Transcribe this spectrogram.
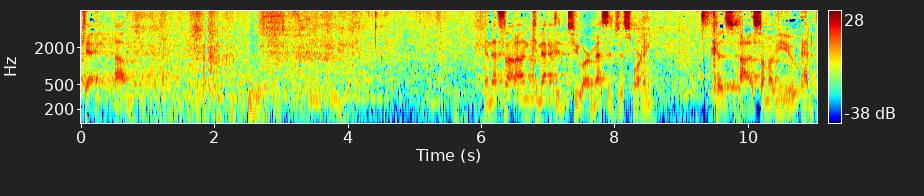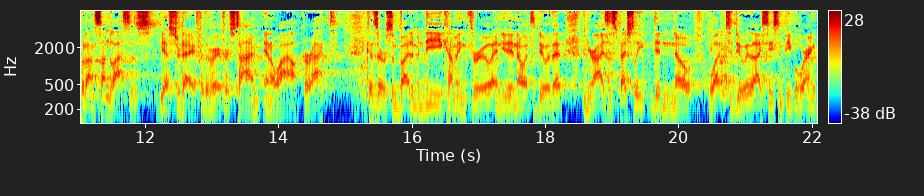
okay? Um, and that's not unconnected to our message this morning because uh, some of you had to put on sunglasses yesterday for the very first time in a while, correct? Because there was some vitamin D coming through and you didn't know what to do with it, and your eyes especially didn't know what to do with it. I see some people wearing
